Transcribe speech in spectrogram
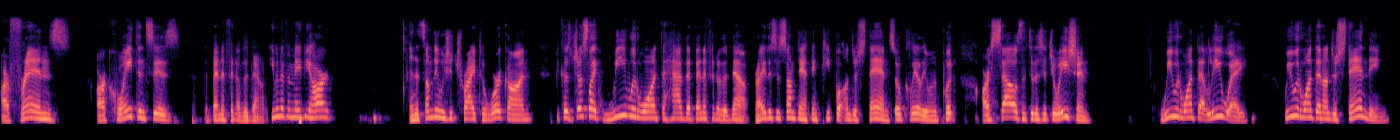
our friends, our acquaintances the benefit of the doubt, even if it may be hard. And it's something we should try to work on because just like we would want to have that benefit of the doubt, right? This is something I think people understand so clearly when we put ourselves into the situation. We would want that leeway. We would want that understanding.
